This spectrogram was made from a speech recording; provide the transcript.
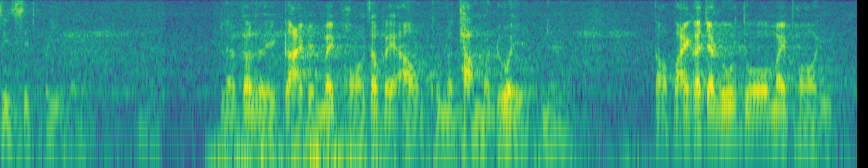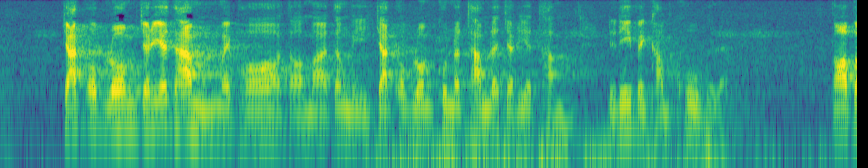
สี่สิบปีมาแล้วแล้วก็เลยกลายเป็นไม่พอต้องไปเอาคุณธรรมมาด้วยต่อไปก็จะรู้ตัวไม่พออีก จัดอบรมจริยธรรมไม่พอต่อมาต้องมีจัดอบรมคุณธรรม และจริยธรรม เดี๋ยวนี้เป็นคำคู่ไปแล้ว ต่อไป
